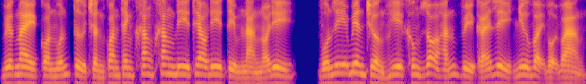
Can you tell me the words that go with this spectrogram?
Việc này còn muốn từ Trần Quan Thanh khăng khăng đi theo đi tìm nàng nói đi, vốn dĩ biên trường hy không rõ hắn vì cái gì như vậy vội vàng.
